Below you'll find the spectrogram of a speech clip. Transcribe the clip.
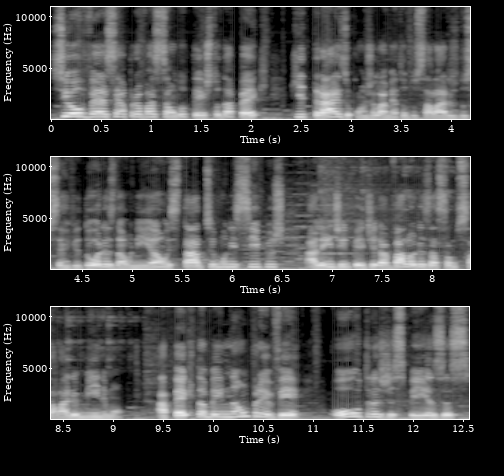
se houvesse a aprovação do texto da PEC, que traz o congelamento dos salários dos servidores da União, estados e municípios, além de impedir a valorização do salário mínimo. A PEC também não prevê outras despesas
